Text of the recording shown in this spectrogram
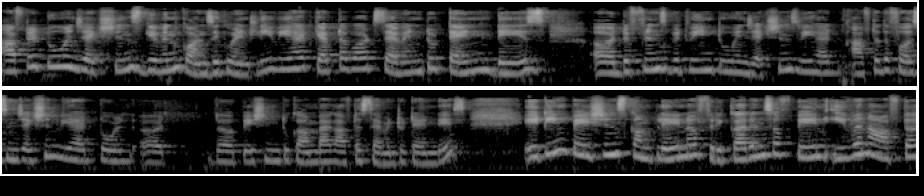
After two injections given consequently, we had kept about 7 to 10 days difference between two injections. We had, after the first injection, we had told uh, the patient to come back after 7 to 10 days. 18 patients complained of recurrence of pain even after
